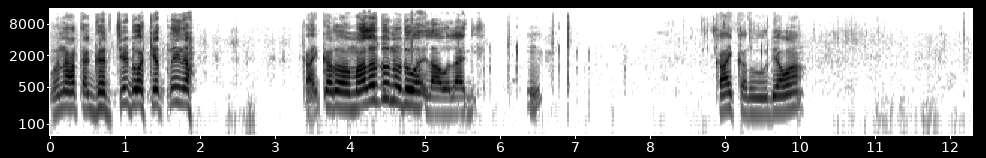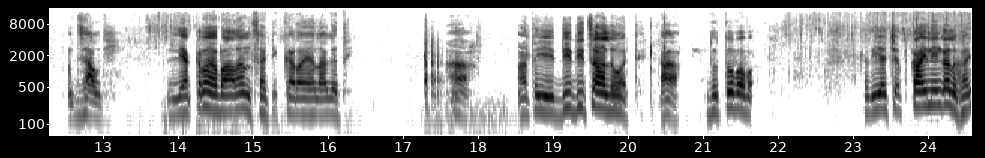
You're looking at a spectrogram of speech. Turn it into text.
पण आता घरचे डोक्यात नाही ना. काय करावं? मला दोन धुवायला लावं लागली. काय करू देवा? जाऊ दे लेकरा बाळांसाठी करायला लागत हा. आता हे दिदीचं आलं वाटते हा. धुतो बाबा. अरे याच्यात काय निघालं काय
